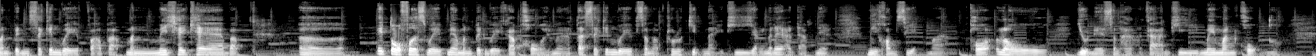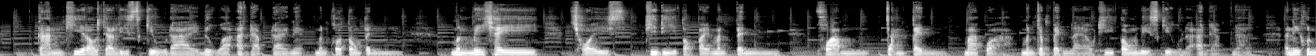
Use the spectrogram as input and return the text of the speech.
มันเป็น second wave แบบมันไม่ใช่แค่แบบเออไอตัว first wave เนี่ยมันเป็น wake up call ใช่ไหมแต่ second wave สำหรับธุรกิจไหนที่ยังไม่ได้ adapt เนี่ยมีความเสี่ยงมาก เพราะเราอยู่ในสถานการณ์ที่ไม่มั่นคงเนาะการที่เราจะ reskill ได้หรือว่า adapt ได้เนี่ยมันก็ต้องเป็นมันไม่ใช่ choice ที่ดีต่อไปมันเป็นความจำเป็นมากกว่า มันจำเป็นแล้วที่ต้อง reskill และ adapt นะ อันนี้คุณ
